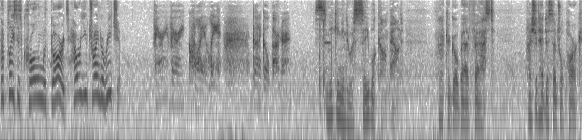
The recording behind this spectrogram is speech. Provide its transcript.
That place is crawling with guards. How are you trying to reach him? Very, very quietly. Gotta go, partner. Sneaking into a Sable compound. That could go bad fast. I should head to Central Park.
